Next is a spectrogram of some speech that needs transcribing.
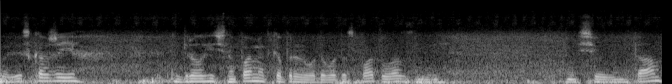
Вивіска вже є. Гідрологічна пам'ятка природи, водоспад Лазний. Ось він там.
